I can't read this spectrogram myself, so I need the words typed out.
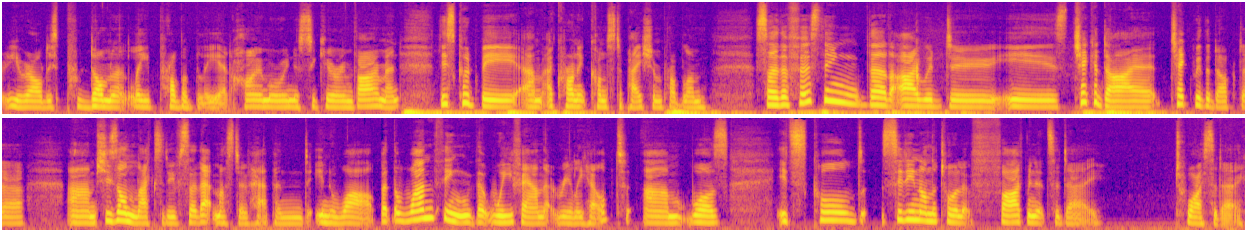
year old is predominantly probably at home or in a secure environment, this could be um, a chronic constipation problem. So the first thing that I would do is check a diet, check with a doctor. Um, she's on laxative, so that must have happened in a while. But the one thing that we found that really helped um, was it's called sitting on the toilet five minutes a day, twice a day.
